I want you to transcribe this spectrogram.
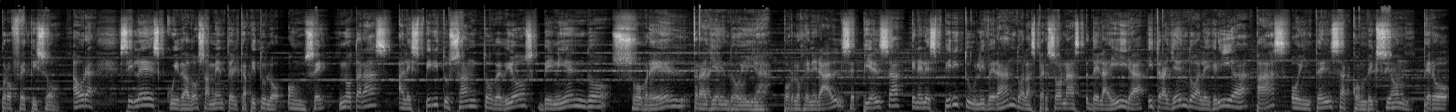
profetizó. Ahora, si lees cuidadosamente el capítulo 11, notarás al Espíritu Santo de Dios viniendo sobre él trayendo ira. Por lo general se piensa en el Espíritu liberando a las personas de la ira y trayendo alegría, paz o intensa convicción. Pero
